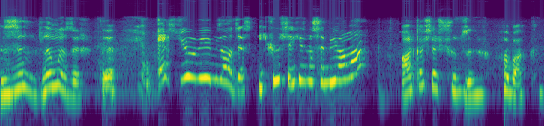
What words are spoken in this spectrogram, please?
zırhlı mı zırhtı? SUV'mizi alacağız. 208 basabiliyor ama arkadaşlar şu zırha bakın.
